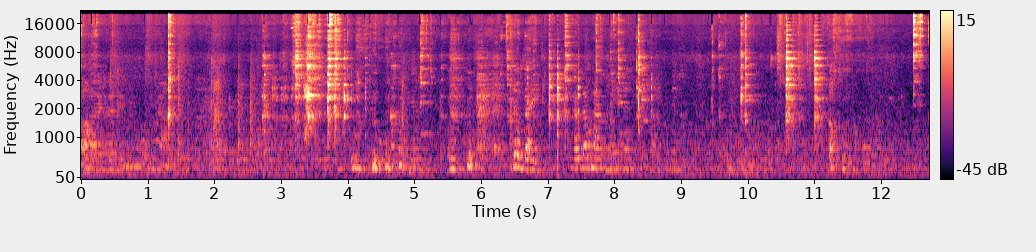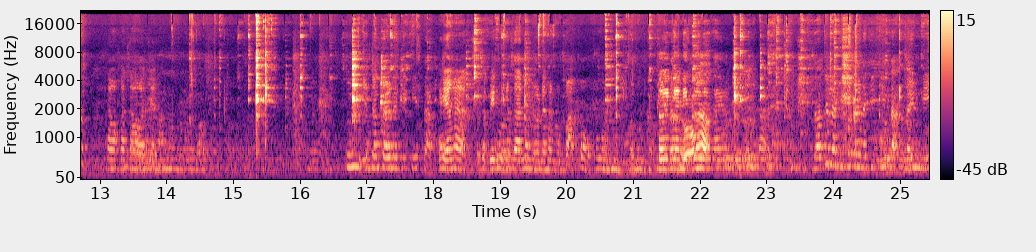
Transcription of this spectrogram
Ay, Sabay. Kalaman. Tawa-katawa dyan. Tuwing ilan tayo nagkikita. Kaya nga, sasabihin ko na sana, naunahan mo pa ako. Tuwing ganito. Dati lagi ko tayo nagkikita. Ngayon hindi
